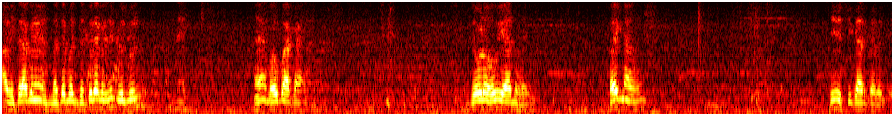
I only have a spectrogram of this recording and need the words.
આ વિતરાગો ને નજર બધ જતો રહે છે ભૂલ ભૂલ હે બહુ પાકા. જોડો હું યાદ હોય. હોય કે ના હોય? એ સ્વીકાર કરે છે.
